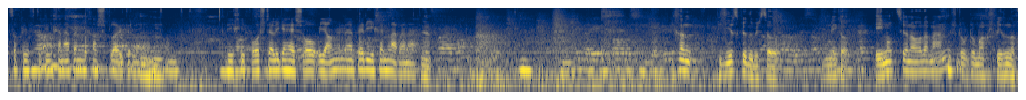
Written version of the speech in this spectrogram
so ein auf der gleichen Ebene kannst spleudern mhm. und, und gleiche Vorstellungen hast, auch in anderen Bereichen im Leben. Ja. Ich habe bei dir das Gefühl, du bist so ein mega emotionaler Mensch. Du, du machst viel nach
